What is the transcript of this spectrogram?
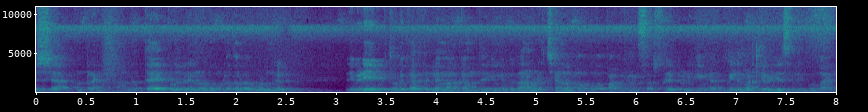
வீடியோ ஷேர் பண்ணுறேன் அதில் தேவைப்படுது என்னோட கூட தொடர்பு கொள்ளுங்கள். இந்த வீடியோ குறித்தோட கருத்துக்களை மறக்காமல் தெரிவிங்க. இப்போ தான் நம்மளுடைய சேனல் பார்க்குறேன் சப்ஸ்கிரைப் பண்ணிக்கோங்க. மீண்டும் அடுத்த வீடியோ சந்திப்போம். பாய்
